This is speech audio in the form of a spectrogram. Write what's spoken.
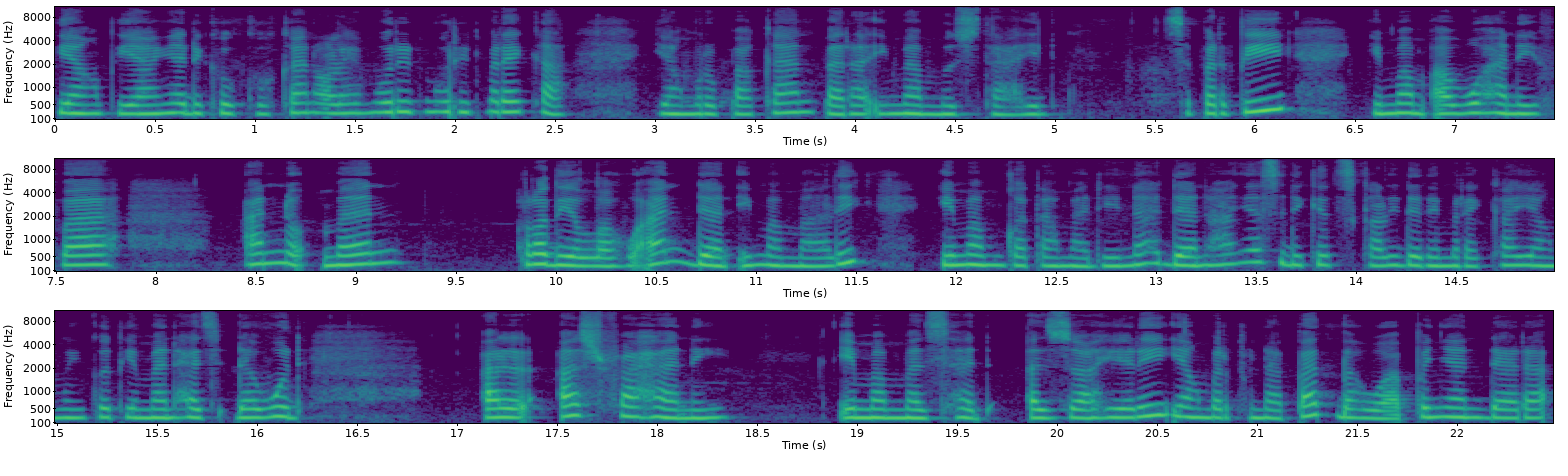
tiang-tiangnya dikukuhkan oleh murid-murid mereka yang merupakan para imam mustahid, seperti Imam Abu Hanifah, An-Nu'man radhiyallahu an dan Imam Malik imam kota Madinah dan hanya sedikit sekali dari mereka yang mengikuti manhaj Dawud al-Asfahani, imam mazhab Az-Zahiri yang berpendapat bahwa penyandara,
